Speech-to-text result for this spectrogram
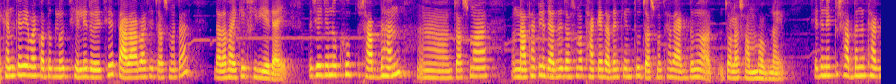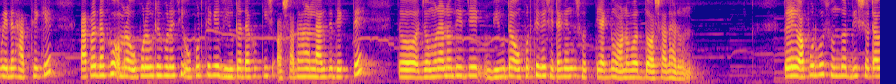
এখানকারই আবার কতগুলো ছেলে রয়েছে, তারা আবার সেই চশমাটা দাদাভাইকে ফিরিয়ে দেয়। তো সেই জন্য খুব সাবধান। চশমা না থাকলে, যাদের চশমা থাকে, তাদের কিন্তু চশমা ছাড়া একদমই চলা সম্ভব নয়। সেই জন্য একটু সাবধানে থাকবে এদের হাত থেকে। তারপরে দেখো আমরা উপরে উঠে পড়েছি। উপর থেকে ভিউটা দেখো কি অসাধারণ লাগছে দেখতে। তো যমুনা নদীর যে ভিউটা উপর থেকে সেটা কিন্তু সত্যি একদম অনবদ্য অসাধারণ। তো এই অপূর্ব সুন্দর দৃশ্যটাও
